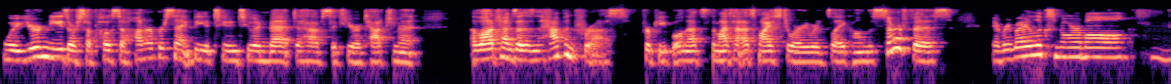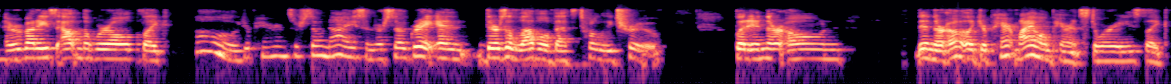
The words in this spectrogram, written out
where your needs are supposed to 100% be attuned to and met to have secure attachment. A lot of times that doesn't happen for us, for people. And that's the my that's my story where it's like on the surface, everybody looks normal mm-hmm. everybody's out in the world like oh your parents are so nice and they're so great and there's a level that's totally true but in their own in their own like your parent my own parents stories like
